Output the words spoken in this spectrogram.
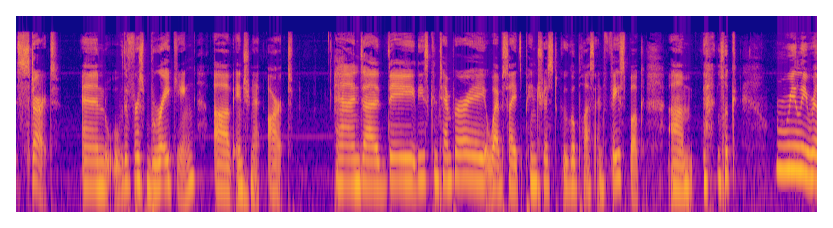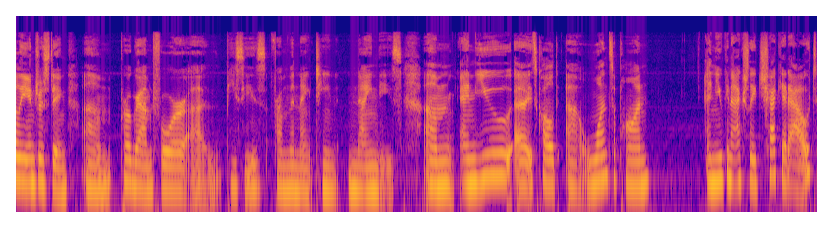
start and the first breaking of internet art. And uh, they these contemporary websites, Pinterest, Google Plus, and Facebook, um, look really, really interesting. Um, programmed for uh, PCs from the 1990s, um, and you, uh, it's called uh, Once Upon, and you can actually check it out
